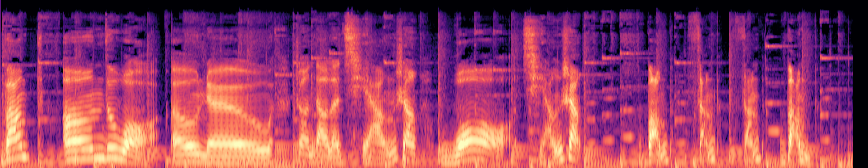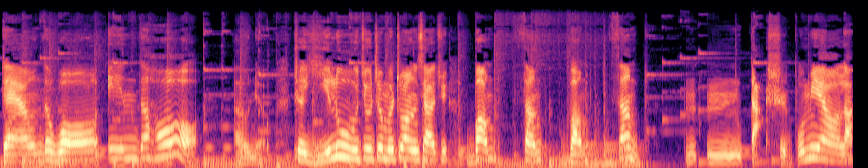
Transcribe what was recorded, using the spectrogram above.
，bump on the wall。Oh no，撞到了墙上，wall 墙上，bump thump thump bump down the wall in the hall。Oh no！这一路就这么撞下去，bump thump bump thump，嗯嗯，大事不妙了。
